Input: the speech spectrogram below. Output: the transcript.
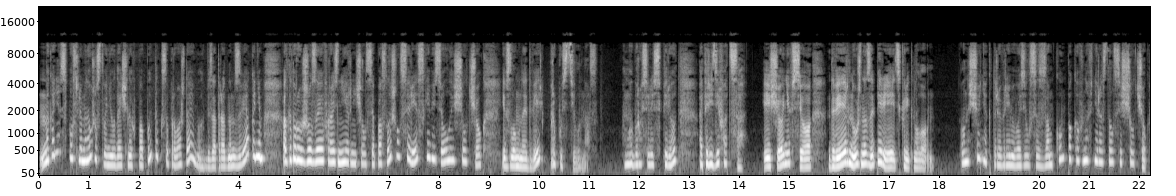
Наконец, после множества неудачных попыток, сопровождаемых безотрадным звяканием, от которых Жозеф разнервничался, послышался резкий веселый щелчок, и взломанная дверь пропустила нас. Мы бросились вперед, опередив отца. «Еще не все, дверь нужно запереть!» — крикнул он. Он еще некоторое время возился с замком, пока вновь не раздался щелчок.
